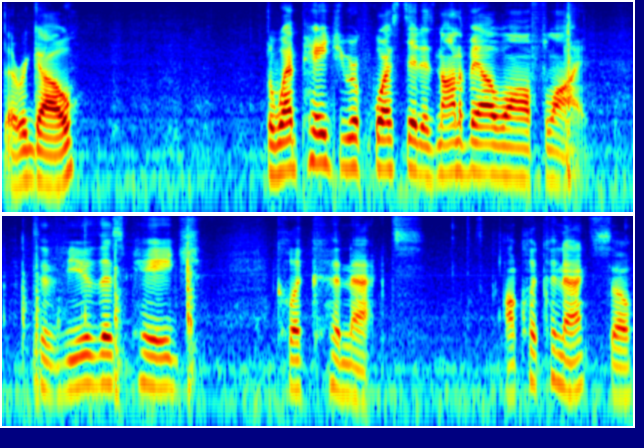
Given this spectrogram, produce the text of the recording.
There we go. The web page you requested is not available offline. To view this page, click connect. I'll click connect, so...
